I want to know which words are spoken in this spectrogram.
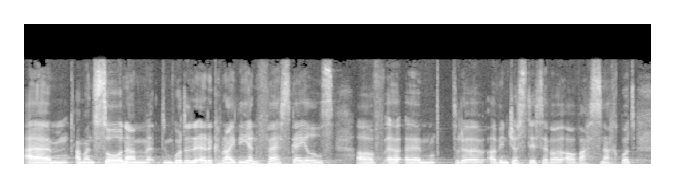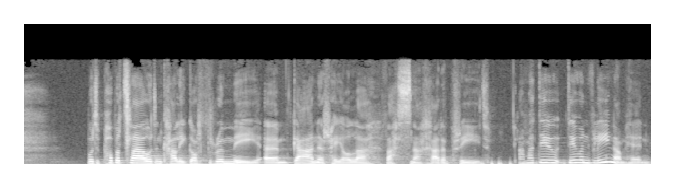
Um, a mae'n sôn am, dwi'n gwybod yn er y Cymraeg, the unfair scales of, uh, um, sort of, of injustice efo o fasnach bod bod y pobl tlawd yn cael ei gorthrymu um, gan y rheola fasnach ar y pryd. A mae Dyw, Dyw yn flin am hyn.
